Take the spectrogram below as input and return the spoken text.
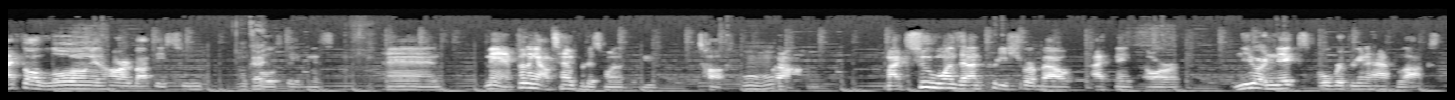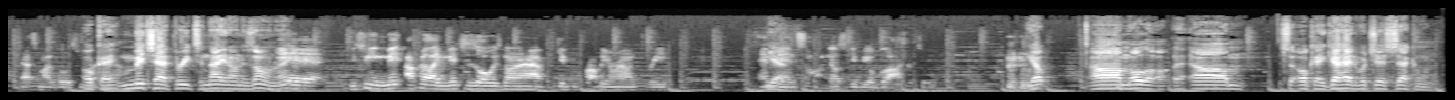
I thought long and hard about these two Okay. bold statements, and man, filling out ten for this one will be tough. Mm-hmm. But, um, my two ones that I'm pretty sure about, I think, are New York Knicks over three and a half blocks. That's my go-to. Okay, now. Mitch had three tonight on his own, right? Yeah, between Mitch, I feel like Mitch is always going to have give you probably around three, and Yeah. then someone else give you a block or two. Yep. Um, hold on. Um, so okay, go ahead. What's your second one?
